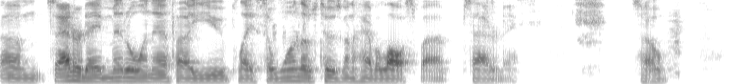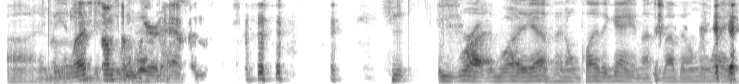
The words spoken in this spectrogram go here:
um, Saturday, Middle and FIU play. So one of those two is gonna have a loss by Saturday. So uh, it'd be unless to something weird happens, right? Well, yeah, if they don't play the game, that's about the only way.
